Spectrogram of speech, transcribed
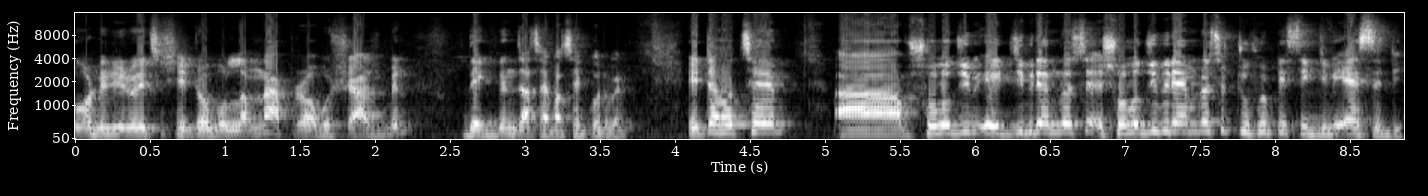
কোয়ান্টিটি রয়েছে সেটাও বললাম না আপনারা অবশ্যই আসবেন দেখবেন যাচাই বাছাই করবেন। এটা হচ্ছে ষোলো জিবি এইট জিবি র্যাম রয়েছে ষোলো জিবি র্যাম রয়েছে two fifty six GB SSD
